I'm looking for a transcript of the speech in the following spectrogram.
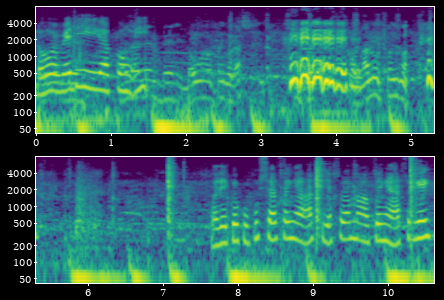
Lower ready uh, kong i. Lower Olha que eu vou puxar sem acho, ia chamar sem acho que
